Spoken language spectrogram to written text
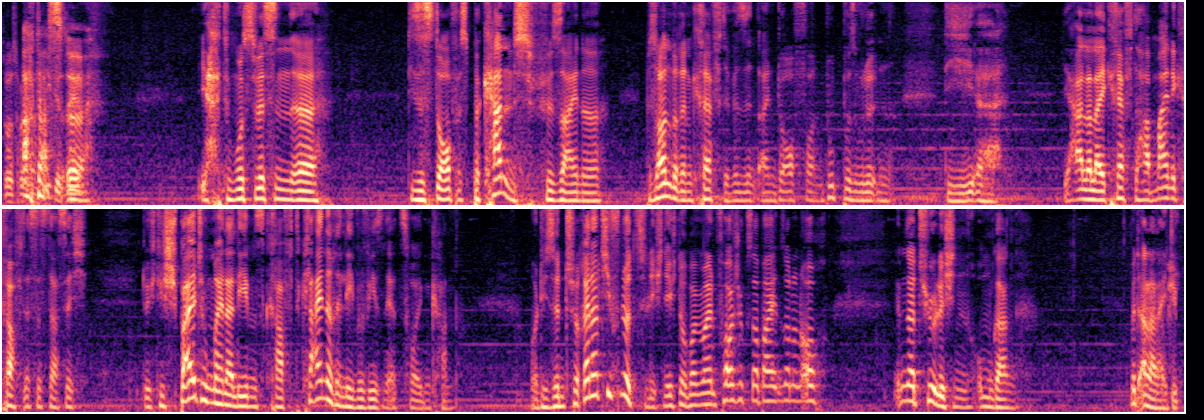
So Ach, das, äh, Ja, du musst wissen, äh, dieses Dorf ist bekannt für seine besonderen Kräfte. Wir sind ein Dorf von Blutbesudelten, die, äh, ja, allerlei Kräfte haben. Meine Kraft ist es, dass ich durch die Spaltung meiner Lebenskraft kleinere Lebewesen erzeugen kann. Und die sind relativ nützlich, nicht nur bei meinen Forschungsarbeiten, sondern auch im natürlichen Umgang mit allerlei Dingen.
